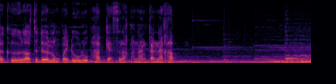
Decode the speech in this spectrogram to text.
ก็คือเราจะเดินลงไปดูรูปภาพแกะสลักผนังกันนะครับซึ่ง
